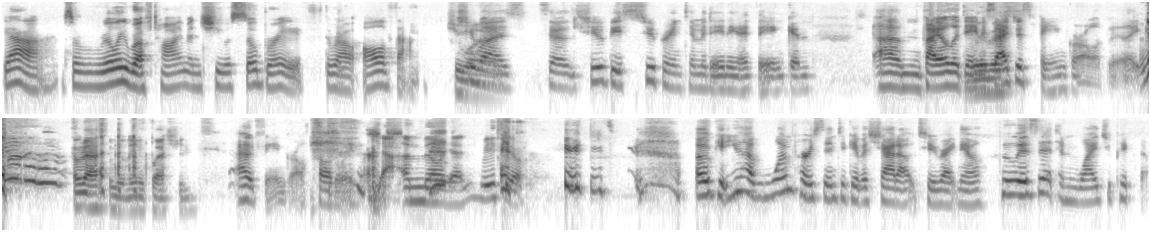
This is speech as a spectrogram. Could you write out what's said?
yeah, it was a really rough time, and she was so brave throughout all of that. She, She, was. was. So she would be super intimidating, I think. And um, Viola Davis, Davis. I just fangirl. Like, I would ask a million questions. I would fangirl totally. yeah, a million. Me too. okay, you have one person to give a shout out to right now. Who is it, and why'd you pick them?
